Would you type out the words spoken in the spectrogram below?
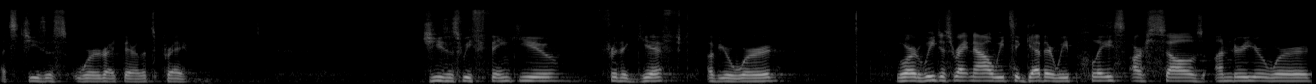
That's Jesus' word right there. Let's pray. Jesus, we thank you for the gift of your word. Lord, we just right now, we together, we place ourselves under your word.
